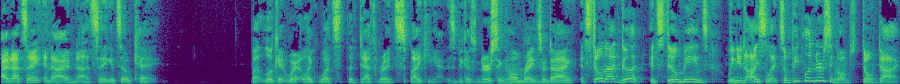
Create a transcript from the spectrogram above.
I'm not saying, and I'm not saying it's okay. But look at where, like, what's the death rate spiking at? Is it because nursing home rates mm-hmm. are dying? It's still not good. It still means we need to isolate. So people in nursing homes don't die.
